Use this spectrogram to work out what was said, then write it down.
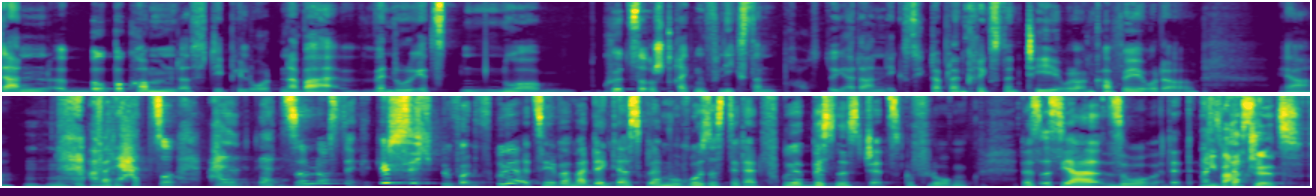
dann äh, be bekommen das die Piloten. Aber wenn du jetzt nur kürzere Strecken fliegst, dann brauchst du ja da nichts. Ich glaube, dann kriegst du einen Tee oder einen Kaffee oder Ja. Aber der hat so, also der hat so lustige Geschichten von früher erzählt, weil man denkt ja, das Glamouröseste, der hat früher Business-Jets geflogen. Das ist ja so. also das- Privatjets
